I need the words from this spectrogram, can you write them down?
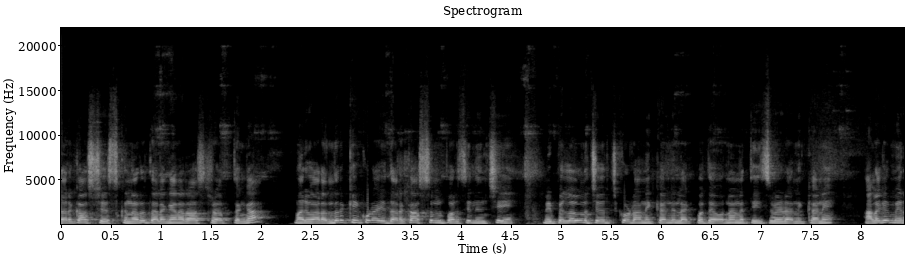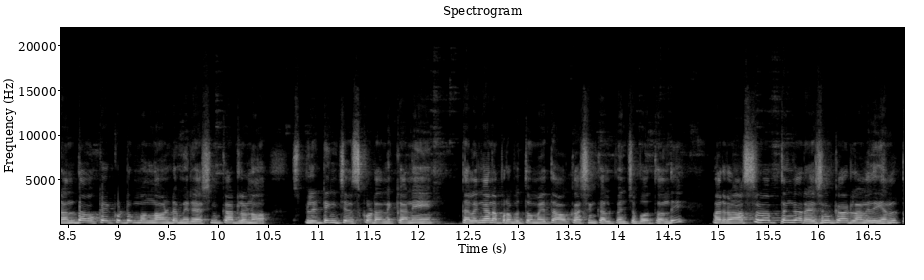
దరఖాస్తు చేసుకున్నారు తెలంగాణ రాష్ట్ర వ్యాప్తంగా. మరి వారందరికీ కూడా ఈ దరఖాస్తులను పరిశీలించి మీ పిల్లలను చేర్చుకోవడానికి కానీ లేకపోతే ఎవరినైనా తీసివేయడానికి కానీ అలాగే మీరంతా ఒకే కుటుంబంగా ఉంటే మీ రేషన్ కార్డులను స్ప్లిట్టింగ్ చేసుకోవడానికి కానీ తెలంగాణ ప్రభుత్వం అయితే అవకాశం కల్పించబోతోంది. మరి రాష్ట్ర వ్యాప్తంగా రేషన్ కార్డులు అనేది ఎంత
